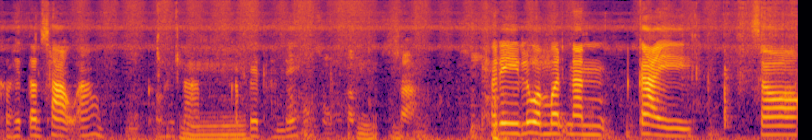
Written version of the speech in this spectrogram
เขาเฮ็ดตอนเช้าเอ้า เขาเฮ็ดลาบกับเป็ดอันเด้อืมพอดีรวมหมดนั้นไก่ซอง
